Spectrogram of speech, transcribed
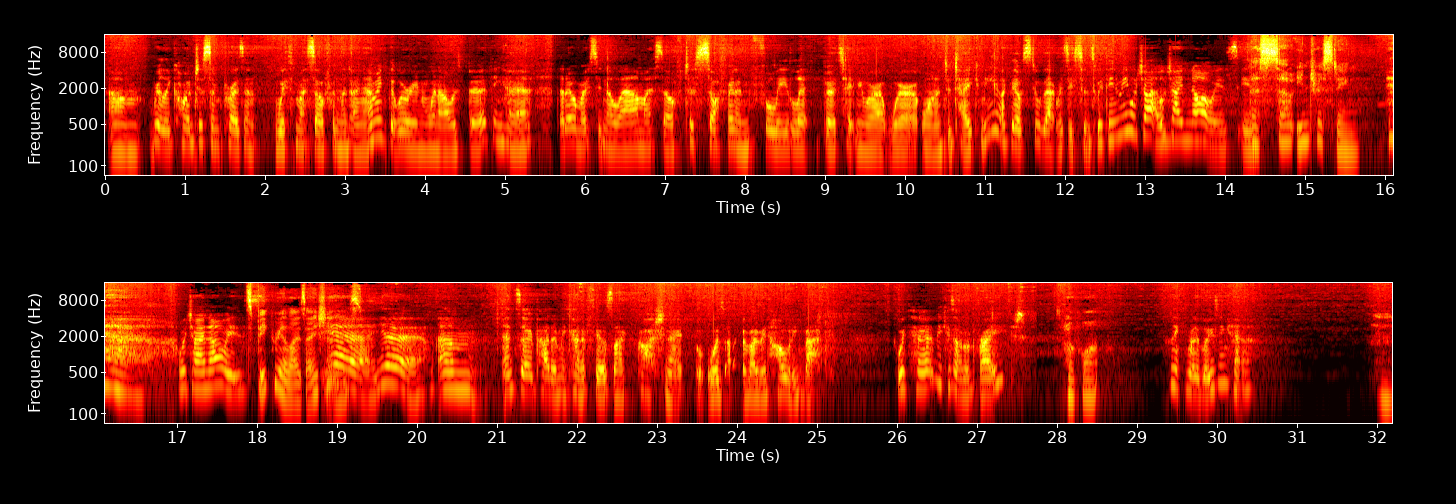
um, really conscious and present with myself and the dynamic that we were in when I was birthing her. That I almost didn't allow myself to soften and fully let birth take me where I, where it wanted to take me. Like there was still that resistance within me, which I which I know is is That's so interesting. Yeah, which I know is it's Big realizations. Yeah, yeah. Um, and so part of me kind of feels like, gosh, you know, was have I been holding back with her because I'm afraid? Of what? I think we're losing her. Hmm.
